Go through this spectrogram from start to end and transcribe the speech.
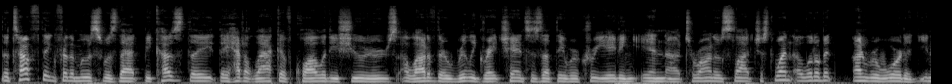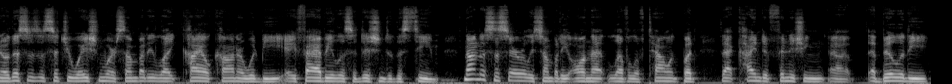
The tough thing for the Moose was that because they, they had a lack of quality shooters, a lot of their really great chances that they were creating in uh, Toronto's slot just went a little bit unrewarded. You know, this is a situation where somebody like Kyle Connor would be a fabulous addition to this team. Not necessarily somebody on that level of talent, but that kind of finishing uh, ability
